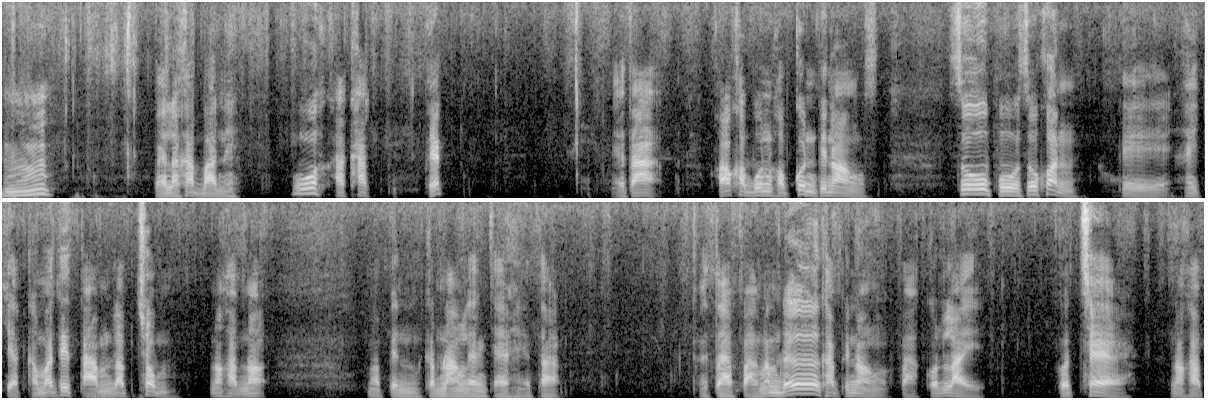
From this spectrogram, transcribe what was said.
อืมไปละครับบ้านนี้โอ้คักคักเผ็ดไอ้ตาขอขอบคุญขอบคุณพี่น้อง สู้ผู้สู้คนที่ให้เกียรติเข้ามาติดตามรับชมนะครับเนาะ มาเป็นกำลังแรงใจให้ตาให้ตาฝากน้ำเด้อครับพี่น้องฝากกดไลค์กดแชร์นะครับ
